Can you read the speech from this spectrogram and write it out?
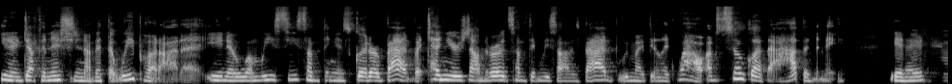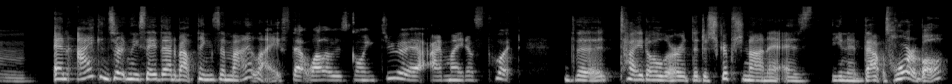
you know definition of it that we put on it. You know when we see something as good or bad but 10 years down the road something we saw as bad we might be like wow i'm so glad that happened to me you know? Mm-hmm. and i can certainly say that about things in my life that while i was going through it i might have put the title or the description on it as you know that was horrible.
